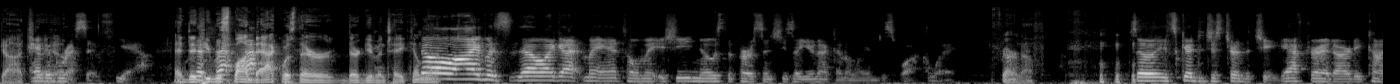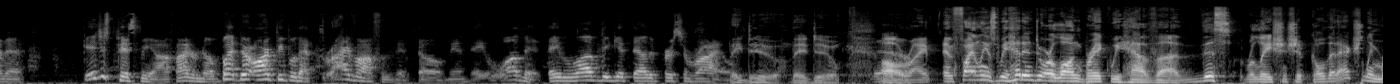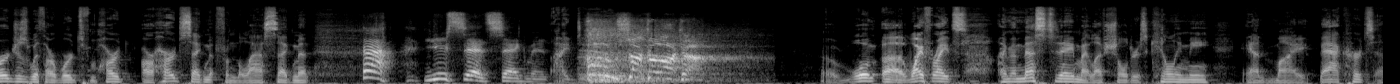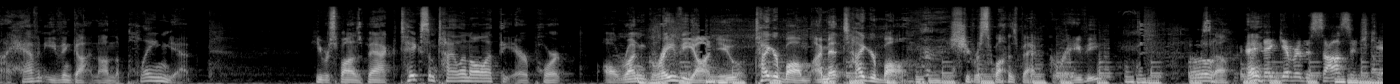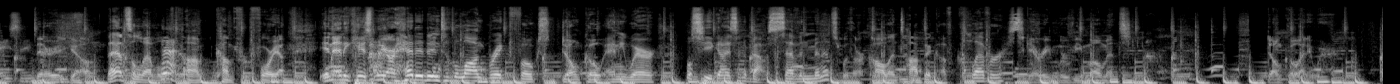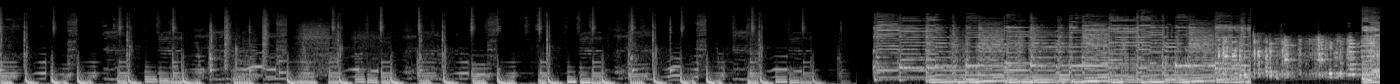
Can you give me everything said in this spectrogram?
Gotcha. and yeah. aggressive. Yeah. And did he respond back? Was there their give and take on No, that? I was no. I got my aunt told me she knows the person. She's like, "You're not gonna win. Just walk away." Fair enough. so it's good to just turn the cheek after I'd already kind of. It just pissed me off. I don't know, but there are people that thrive off of it, though. Man, they love it. They love to get the other person riled. They do. They do. All right. And finally, as we head into our long break, we have uh, this relationship goal that actually merges with our words from hard, our hard segment from the last segment. Ha! You said segment. I did. Boom shakalaka! Wo- uh, wife writes, I'm a mess today. My left shoulder is killing me, and my back hurts, and I haven't even gotten on the plane yet. He responds back, Take some Tylenol at the airport. I'll run gravy on you. Tiger balm. I meant tiger balm. she responds back, Gravy? Oh, So, hey. And then give her the sausage casing. There you go. That's a level of com- comfort for you. In any case, we are headed into the long break, folks. Don't go anywhere. We'll see you guys in about seven minutes with our call in topic of clever, scary movie moments. Don't go anywhere.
